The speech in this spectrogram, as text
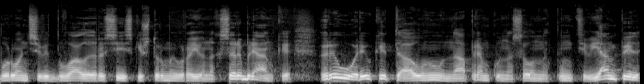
оборонці відбували російські штурми в районах Серебрянки, Григорівки та у напрямку населених пунктів Ямпіль,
